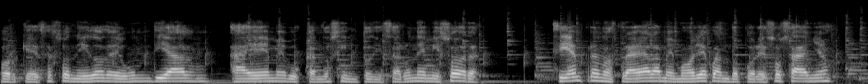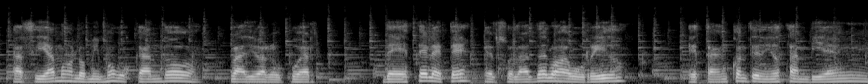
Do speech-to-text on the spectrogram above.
porque ese sonido de un dial AM buscando sintonizar una emisora siempre nos trae a la memoria cuando por esos años hacíamos lo mismo buscando Radio Aeropuerto. De este LP, El Solar de los Aburridos, están contenidos también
